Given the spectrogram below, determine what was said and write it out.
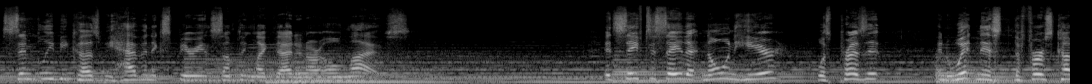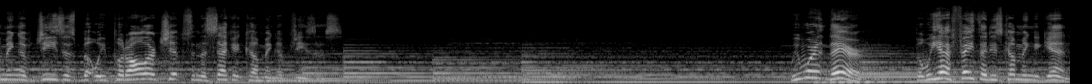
Simply because we haven't experienced something like that in our own lives. It's safe to say that no one here was present and witnessed the first coming of Jesus, but we put all our chips in the second coming of Jesus. We weren't there, but we have faith that He's coming again.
